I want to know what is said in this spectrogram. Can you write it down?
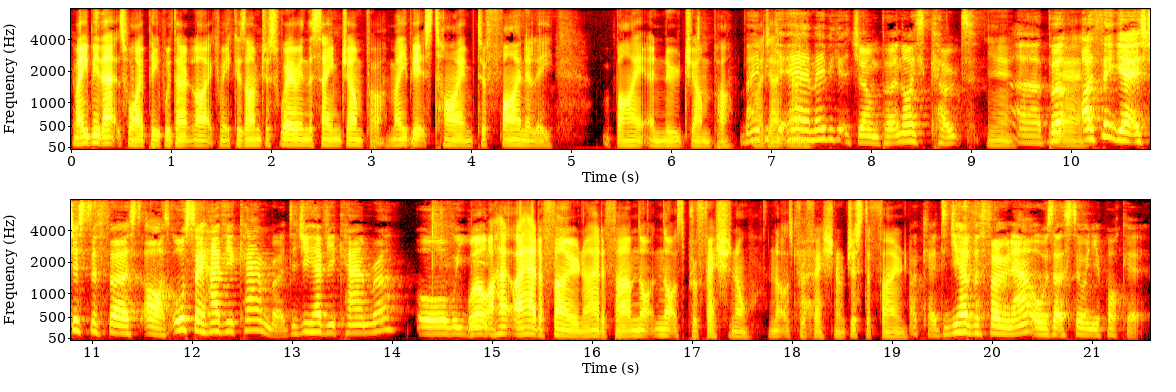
maybe that's why people don't like me because I'm just wearing the same jumper. Maybe it's time to finally buy a new jumper. Maybe get, yeah, maybe get a jumper, a nice coat. Yeah. Uh, but Yeah. I think yeah, it's just the first ask. Also, have your camera. Did you have your camera, or were you? Well, I, ha- I had a phone. I had a phone. I'm not not as professional. Not as professional. Just a phone. okay. Did you have the phone out, or was that still in your pocket?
